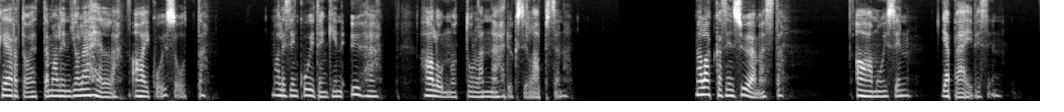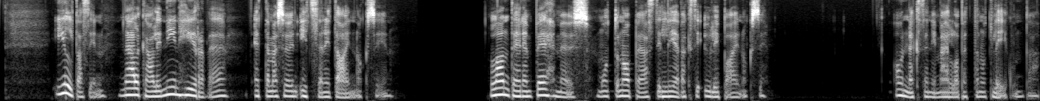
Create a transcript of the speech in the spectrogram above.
kertoo, että mä olin jo lähellä aikuisuutta – Mä olisin kuitenkin yhä halunnut tulla nähdyksi lapsena. Mä lakkasin syömästä. Aamuisin ja päivisin. Iltasin nälkä oli niin hirveä, että mä söin itseni tainnoksiin. Lanteiden pehmeys muuttui nopeasti lieväksi ylipainoksi. Onnekseni mä en lopettanut liikuntaa.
